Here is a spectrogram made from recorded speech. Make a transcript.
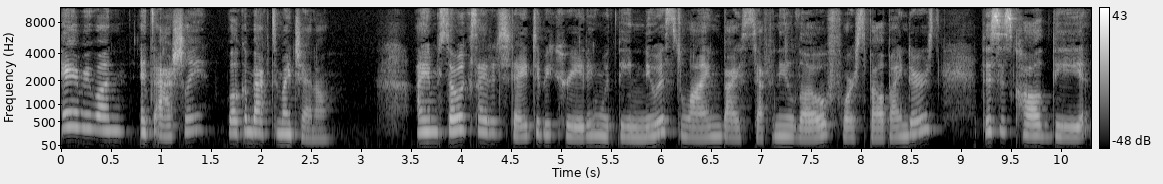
Hey everyone, it's Ashlea. Welcome back to my channel. I am so excited today to be creating with the newest line by Stephanie Low for Spellbinders. This is called the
